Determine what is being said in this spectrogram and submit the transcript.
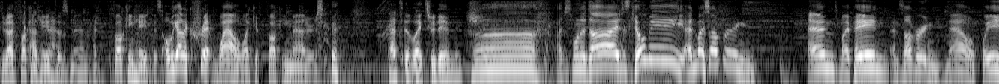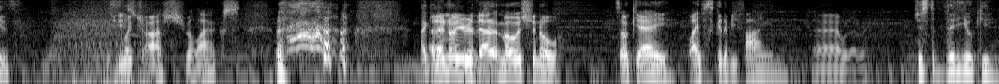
Dude, I fucking God hate damn. this, man. I fucking hate this. Oh, we got a crit. Wow, like it fucking matters. That did like two damage. Ah, I just want to die. Just kill me. End my suffering. End my pain and suffering now, please. This is Jeez, like Josh, relax. I, I didn't know you were that emotional. It's okay. Life's gonna be fine. Ah, whatever. Just a video game.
